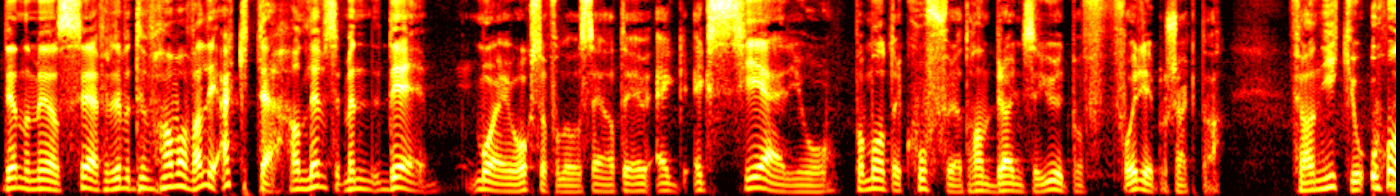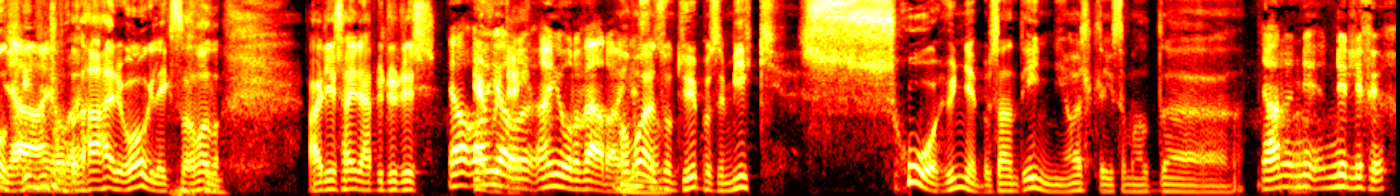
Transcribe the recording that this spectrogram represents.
Det er noe med å se For det, det, Han var veldig ekte. Han levde Men det må jeg jo også få lov å si. At jeg, jeg ser jo på en måte hvorfor at han brant seg ut på forrige prosjekt. da For han gikk jo all Ja, inn på det her òg, liksom. Han, sånn, I decided I have to do this ja, han, gjorde det hver dag. Han var en Liksom. sånn type som gikk så 100% inn i alt, liksom. At uh, Ja, det er en nydelig fyr.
